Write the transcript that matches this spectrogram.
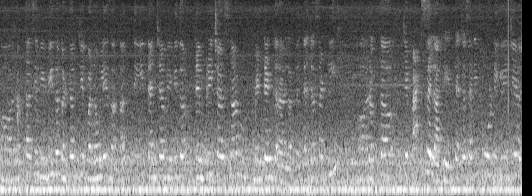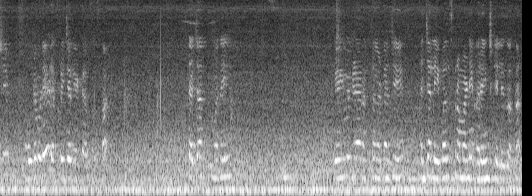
अ, रक्ताचे विविध घटक जे बनवले जातात ते त्यांच्या विविध टेम्परेचर्सना मेंटेन करावे लागतात. त्याच्यासाठी रक्त जे पॅक्सेल आहे त्याच्यासाठी फोर डिग्रीचे असे मोठे मोठे रेफ्रिजरेटर्स असतात. त्याच्यामध्ये वेगवेगळ्या रक्तगटाचे त्यांच्या लेबल्सप्रमाणे अरेंज केले जातात.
